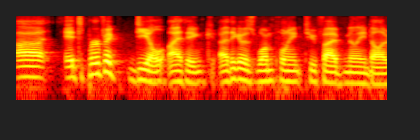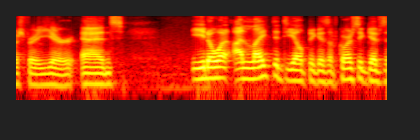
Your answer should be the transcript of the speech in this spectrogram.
Uh, it's a perfect deal, I think. I think it was $1.25 million for a year. And you know what? I like the deal because, of course, it gives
